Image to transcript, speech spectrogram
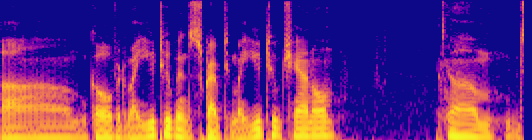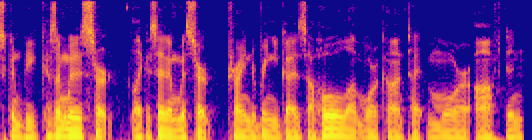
Um, go over to my YouTube and subscribe to my YouTube channel. Um, it's gonna be because I'm gonna start, like I said, I'm gonna start trying to bring you guys a whole lot more content more often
